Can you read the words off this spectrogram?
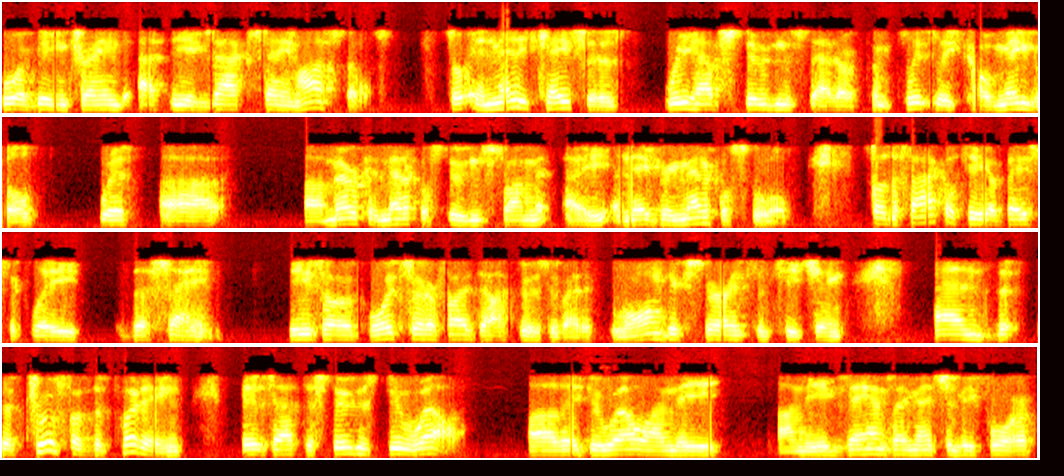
who are being trained at the exact same hospitals. So in many cases, we have students that are completely commingled with uh, American medical students from a, a neighboring medical school. So the faculty are basically the same. These are board certified doctors who've had a long experience in teaching and the, the proof of the pudding is that the students do well. Uh, they do well on the on the exams I mentioned before,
